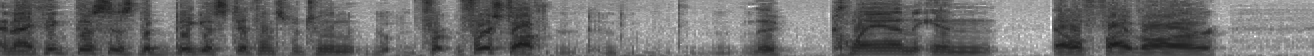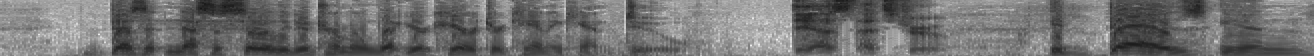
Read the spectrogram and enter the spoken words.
and I think this is the biggest difference between. First off, the clan in L5R doesn't necessarily determine what your character can and can't do. Yes, that's true. It does in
